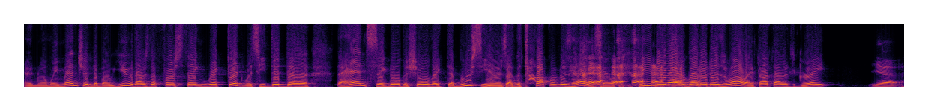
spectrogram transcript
And when we mentioned about you, that was the first thing Rick did was he did the the hand signal to show like the moose ears on the top of his head. So he knew all about it as well. I thought that was great. Yeah.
